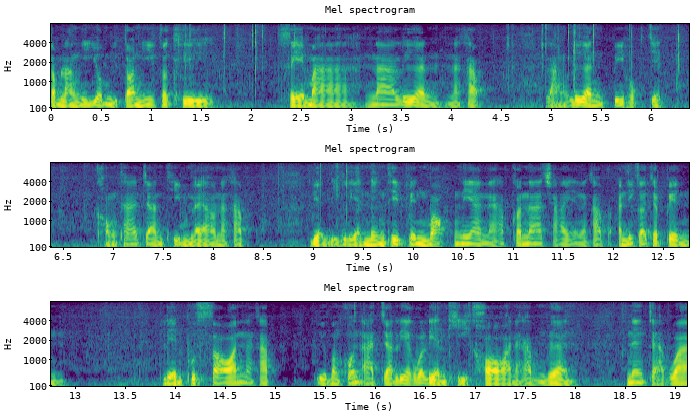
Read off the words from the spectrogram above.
กำลังนิยมอยู่ตอนนี้ก็คือ เสมาหน้าเลื่อนนะครับ หลังเลื่อนปี 67 ของท่าอาจารย์ทิมแล้วนะครับ เหรียญอีกเหรียญหนึ่งที่เป็นบล็อกเนี่ยนะครับก็น่าใช้นะครับ อันนี้ก็จะเป็นเหรียญพุทซ้อนนะครับ หรือบางคนอาจจะเรียกว่าเหรียญขี่คอนะครับเพื่อนๆเนื่องจากว่า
